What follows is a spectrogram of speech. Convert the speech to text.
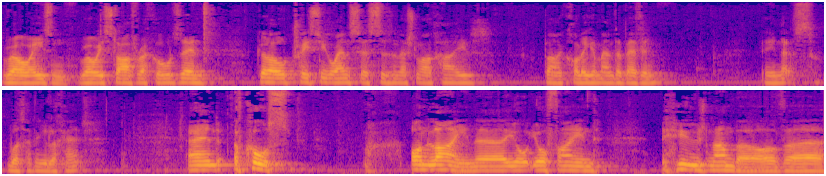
railways and railway staff records, then good old Tracing Your Ancestors in the National Archives by my colleague Amanda Bevan. And that's worth having a look at. And of course, online, uh, you'll, you'll, find a huge number of uh,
